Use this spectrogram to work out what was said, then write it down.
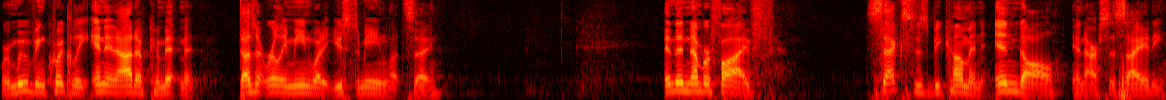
We're moving quickly in and out of commitment. Doesn't really mean what it used to mean, let's say. And then, number five, sex has become an end all in our society.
